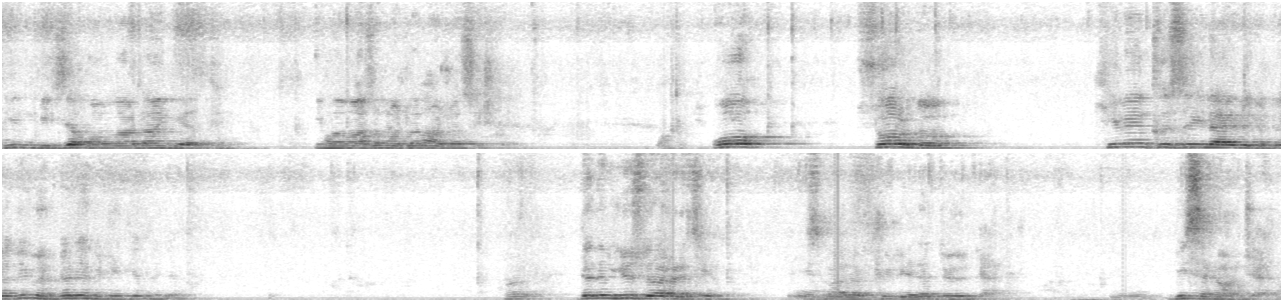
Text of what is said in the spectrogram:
din bize onlardan geldi. İmam-ı Azam hocanın hocası işte. O sordu. Kimin kızıyla evlidir? Dedim mi? Nereden bileyim? Değil mi? Dedim 100 lira vereceğim. İsmail'e külliyede düğünde. Bir sene önce.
